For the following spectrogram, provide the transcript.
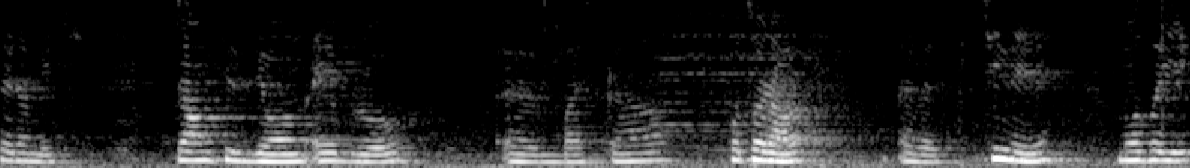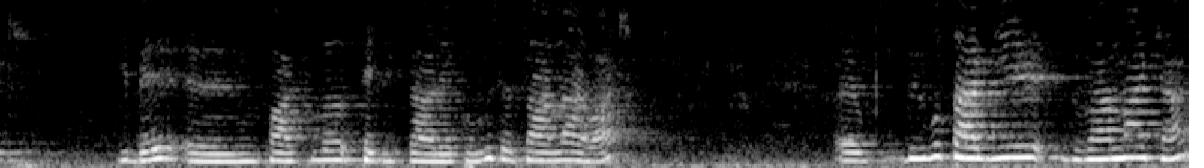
seramik, cam füzyon, ebru, e, başka fotoğraf, evet, çini, mozaik gibi e, farklı tekniklerle yapılmış eserler var. Biz bu sergiyi düzenlerken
